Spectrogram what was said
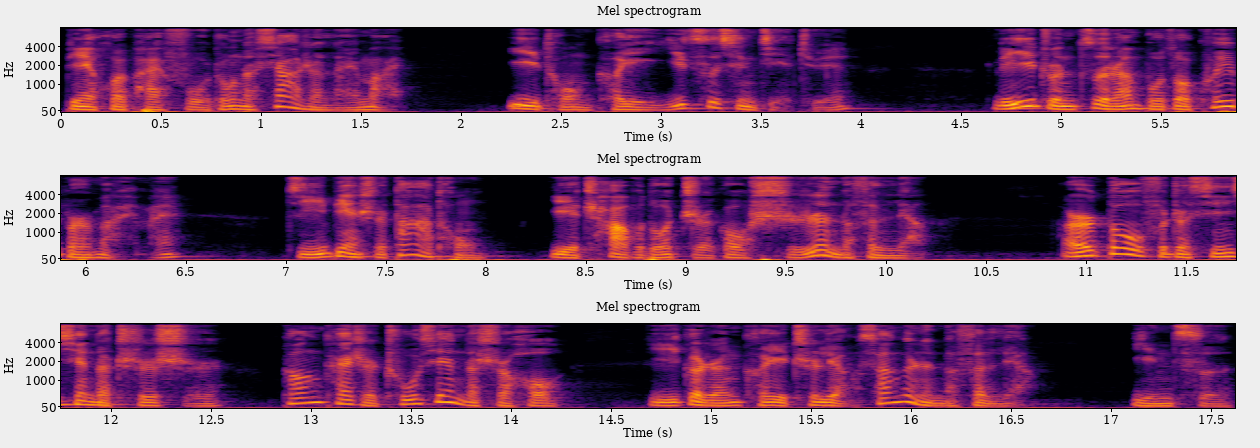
便会派府中的下人来买，一桶可以一次性解决。李准自然不做亏本买卖，即便是大桶，也差不多只够十人的分量。而豆腐这新鲜的吃食刚开始出现的时候，一个人可以吃两三个人的分量，因此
